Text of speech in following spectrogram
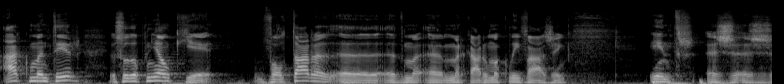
há que manter, eu sou da opinião que é voltar a, a, a marcar uma clivagem entre as, as,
